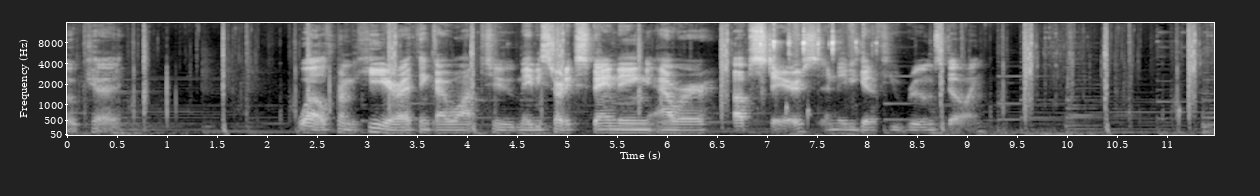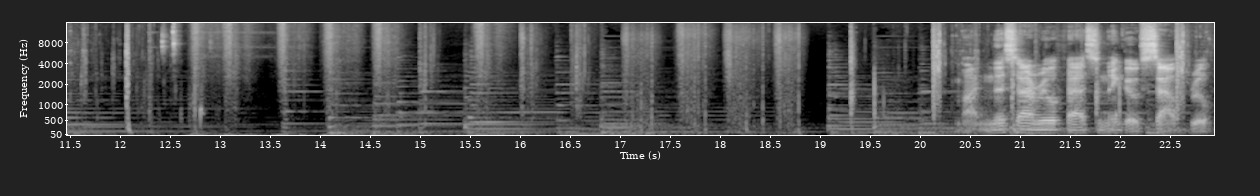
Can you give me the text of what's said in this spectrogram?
Okay. Well, from here, I think I want to maybe start expanding our upstairs and maybe get a few rooms going. Mine this out real fast and then go south real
